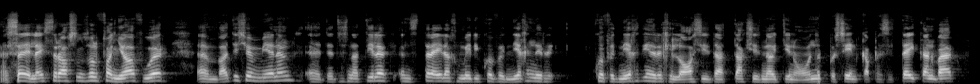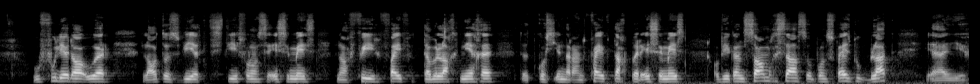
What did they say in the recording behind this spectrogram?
En sê luisteraars ons wil van jou af hoor, ehm um, wat is jou mening? Uh, dit is natuurlik instrydig met die COVID-19 COVID-19 regulasies dat taksies nou teen 100% kapasiteit kan werk. Hoe voel jy daaroor? Laat ons weet. Stuur vir ons 'n SMS na 45889. Dit kos R1.50 per SMS of jy kan saamgesels op ons Facebook bladsy. Ja, jy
